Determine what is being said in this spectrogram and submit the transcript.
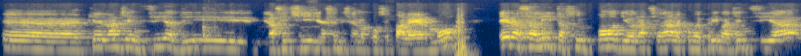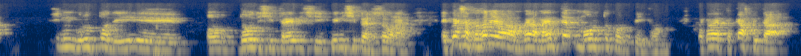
eh, che l'agenzia di la Sicilia, se mi sembra fosse Palermo, era salita sul podio nazionale come prima agenzia in un gruppo di oh, 12, 13, 15 persone. E questa cosa mi aveva veramente molto colpito. Perché ho detto, caspita,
